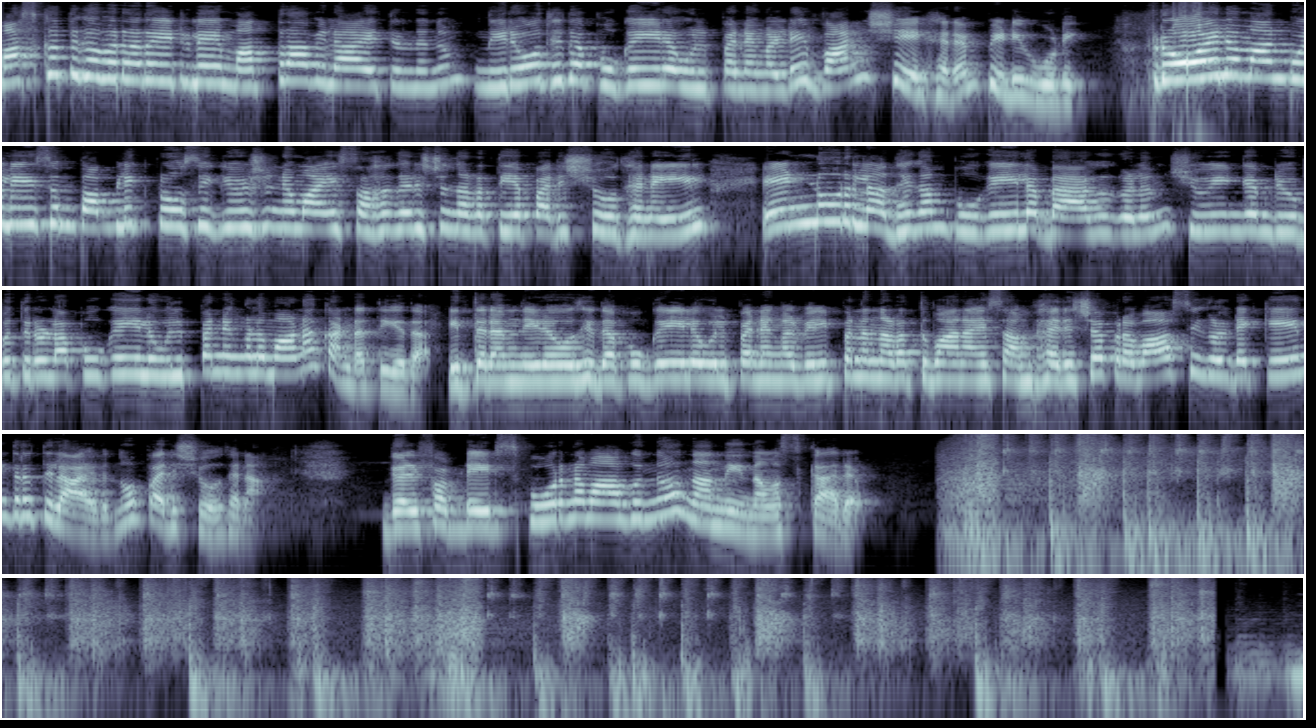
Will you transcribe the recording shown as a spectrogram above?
മസ്കത്ത് ഗവർണറേറ്റിലെ മത്ര വിലായത്തിൽ നിന്നും നിരോധിത പുകയില ഉൽപ്പന്നങ്ങളുടെ വൻ ശേഖരം പിടികൂടി. റോയൽ ഒമാൻ പോലീസും പബ്ലിക് പ്രോസിക്യൂഷനുമായി സഹകരിച്ചു നടത്തിയ പരിശോധനയിൽ എണ്ണൂറിലധികം പുകയില ബാഗുകളും ഷൂയിംഗം രൂപത്തിലുള്ള പുകയില ഉൽപ്പന്നങ്ങളുമാണ് കണ്ടെത്തിയത്. ഇത്തരം നിരോധിത പുകയില ഉൽപ്പന്നങ്ങൾ വിൽപ്പന നടത്തുവാനായി സംഭരിച്ച പ്രവാസികളുടെ കേന്ദ്രത്തിലായിരുന്നു പരിശോധന. ഗൾഫ് അപ്ഡേറ്റ്സ് പൂർണമാകുന്നു. നന്ദി. നമസ്കാരം.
